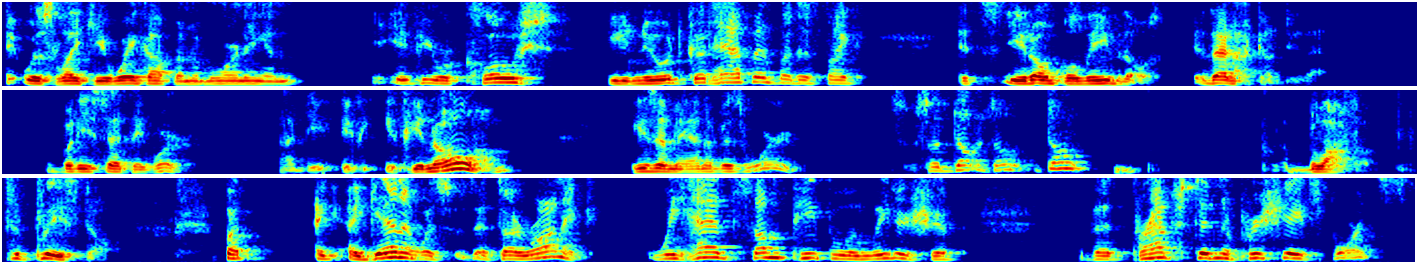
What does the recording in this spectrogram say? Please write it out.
It was like you wake up in the morning and if you were close, you knew it could happen, but it's like it's you don't believe those. They're not going to do that. But he said they were. And if if you know him, he's a man of his word. So don't don't don't bluff. Please don't. But again, it was it's ironic. We had some people in leadership that perhaps didn't appreciate sports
